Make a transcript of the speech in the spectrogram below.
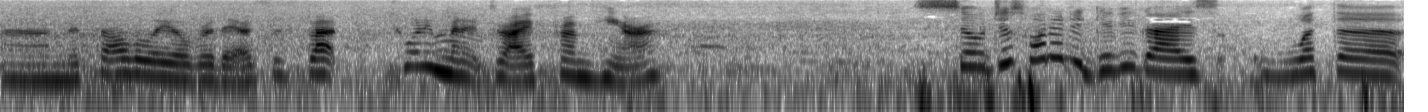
Um, it's all the way over there. So it's about 20 minute drive from here. So just wanted to give you guys what the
